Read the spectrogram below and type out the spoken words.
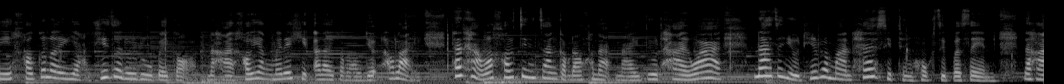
นี้เขาก็เลยอยากที่จะดูดูไปก่อนนะคะ เขายังไม่ได้คิดอะไรกับเราเยอะเท่าไหร่ ถ้าถามว่าเขาจริงจังกับเราขนาดไหนดูทายว่าน่าจะอยู่ที่ประมาณ 50-60%นะคะ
